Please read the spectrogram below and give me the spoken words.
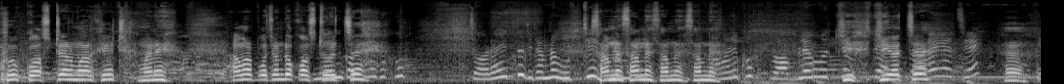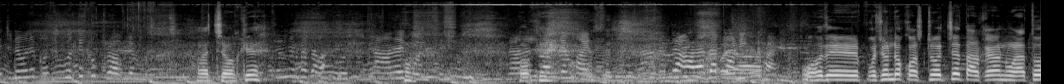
খুব কষ্টের মার্কেট মানে আমার প্রচণ্ড কষ্ট হচ্ছে। চড়াই তো যেটা আমরা উঠছি সামনে সামনে সামনে সামনে। আমাদের খুব প্রবলেম হচ্ছে কি- হচ্ছে? হ্যাঁ। জন্য আমাদের কথা বলতে খুব প্রবলেম হচ্ছে। আচ্ছা ওকে ওদের প্রচণ্ড কষ্ট হচ্ছে তার কারণ ওরা তো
